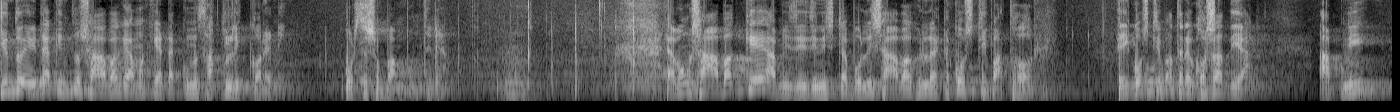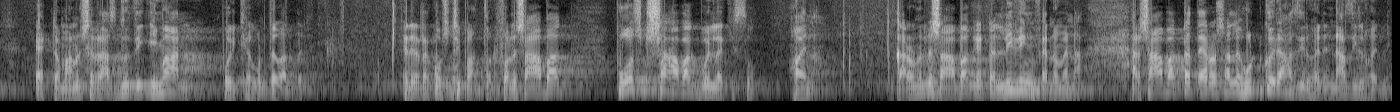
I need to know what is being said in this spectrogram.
কিন্তু এটা কিন্তু শাহবাগে আমাকে অ্যাটাক কোনো ছাত্রলীগ করেনি। করছে সব বামপন্থীরা। এবং শাহবাগকে আমি যে জিনিসটা বলি, শাহবাগ হলো একটা কোষ্ঠী পাথর। এই কোষ্ঠী পাথরে ঘষা দিয়া আপনি একটা মানুষের রাজনৈতিক ইমান পরীক্ষা করতে পারবেন। এটা একটা কোষ্ঠী পাথর। ফলে শাহবাগ, পোস্ট শাহবাগ বললে কিছু হয় না। কারণ হলো শাহবাগ একটা লিভিং ফেনোমেনা আর শাহবাগটা তেরো সালে হুট করে হাজির হয়নি, নাজিল হয়নি।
